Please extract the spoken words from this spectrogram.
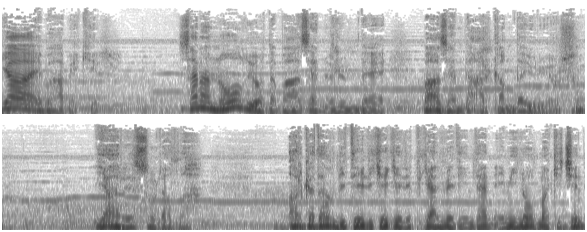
Ya Ebu Bekir, sana ne oluyor da bazen önümde, bazen de arkamda yürüyorsun? Ya Resulallah, arkadan bir tehlike gelip gelmediğinden emin olmak için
